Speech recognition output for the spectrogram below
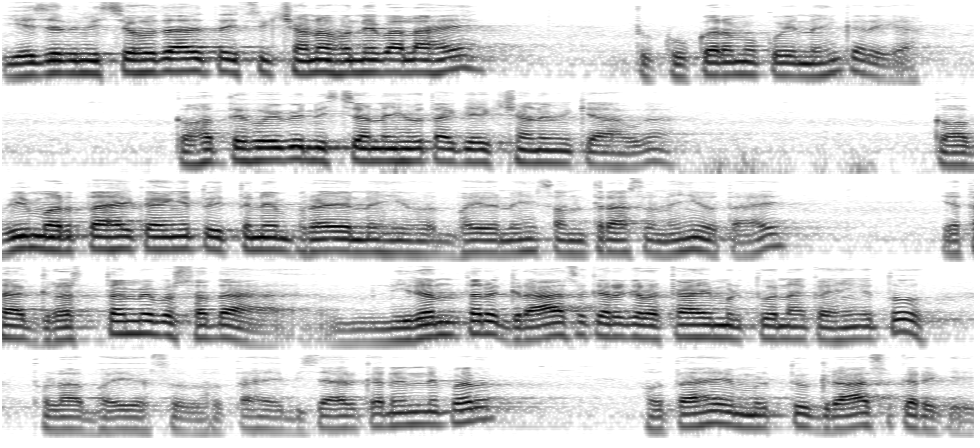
ये यदि निश्चय हो जाए तो इसी क्षण होने वाला है तो कुकर्म कोई नहीं करेगा। कहते हुए भी निश्चय नहीं होता कि एक क्षण में क्या होगा। कभी मरता है कहेंगे तो इतने भय नहीं हो, भय नहीं, संतरास नहीं होता है। यथा ग्रस्त में वो सदा, निरंतर ग्रास करके रखा है मृत्यु ना कहेंगे तो थोड़ा भय होता है। विचार करने पर होता है मृत्यु ग्रास करके।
